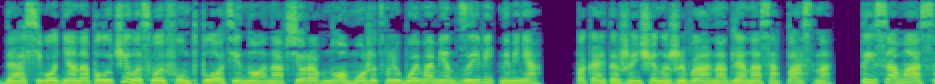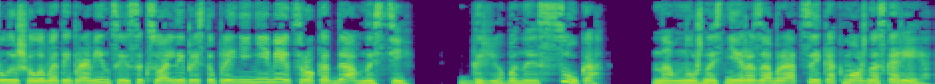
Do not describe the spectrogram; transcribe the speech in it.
Да, сегодня она получила свой фунт плоти, но она все равно может в любой момент заявить на меня. Пока эта женщина жива, она для нас опасна. Ты сама слышала, в этой провинции сексуальные преступления не имеют срока давности. Грёбаная сука! Нам нужно с ней разобраться и как можно скорее.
